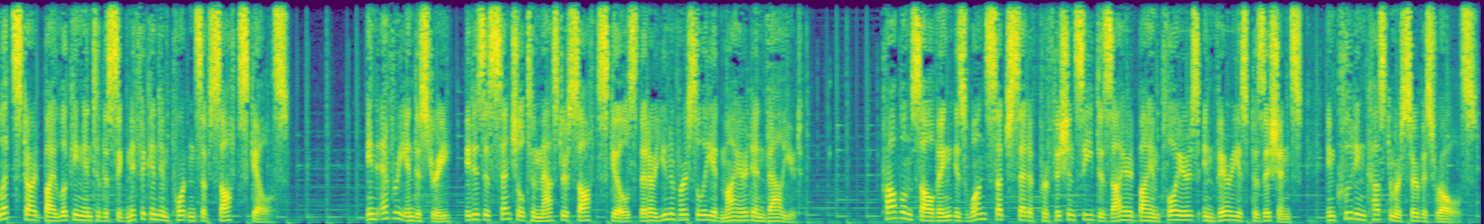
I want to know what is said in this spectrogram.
Let's start by looking into the significant importance of soft skills. In every industry, it is essential to master soft skills that are universally admired and valued. Problem solving is one such set of proficiency desired by employers in various positions, including customer service roles.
